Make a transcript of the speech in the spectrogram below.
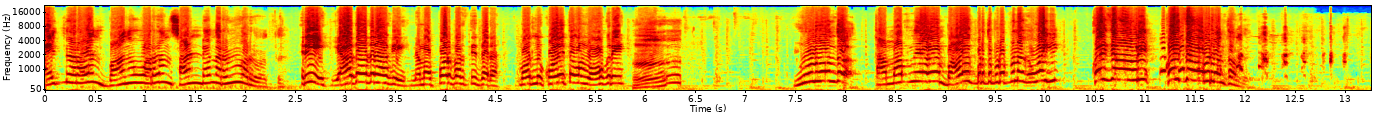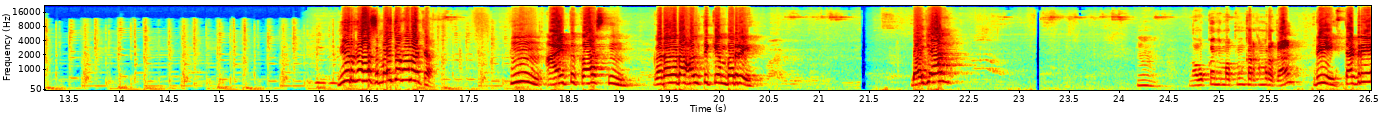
ಆಯ್ತಾರ ಏನ್ ಭಾನುವಾರ ಏನು ಸಂಡೆ ಏನ್ ರವಿವಾರ ಇವತ್ತು? ರೀ ಯಾವ್ದಾದ್ರೂ ಆಗ್ಲಿ ನಮ್ಮ ಅಪ್ಪವ್ರು ಬರ್ತಿದ್ದಾರ ಮೊದ್ಲು ಕೋಳಿ ತಗೊಂಡ್ ಹೋಗ್ರಿ. ಇವಳು ಒಂದ್ ತಮ್ಮಪ್ಪನ ಏನು ಬಾಳಕ್ ಬರ್ತ ಬಿಡಪ್ಪ ನಂಗೆ ಹೋಗಿ. ಕೊಯ್ತಾ ಹೋಗ್ರಿ ಕೊಯ್ತಾ ಹೋಗ್ರಿ ಅಂತಂದು. ನೀರ್ ಕಾಸ ಮೈ ತಗೊಳಕ ಹ್ಮ್ ಆಯ್ತು ಕಾಸ್ತೀನಿ. ಗಡ ಗಡ ಹಲ್ ತಿಕ್ಕೊಂಡ್ ಬರ್ರಿ. ಭಾಗ್ಯ? ಹ್ಮ್ ನಾವು ನಿಮ್ಮ ಅಪ್ಪನ ಕರ್ಕೊಂಬರಕ ರೀ ತಡ್ರಿ.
